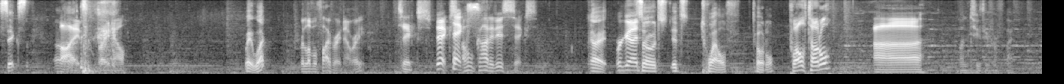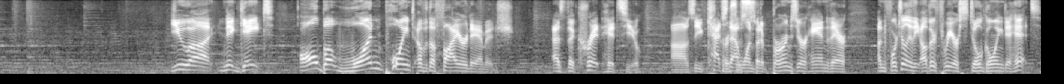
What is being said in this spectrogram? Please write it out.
six. Uh, five right now. Wait, what? We're level five right now, right? Six. Six. Six. Oh god, it is six. All right. We're good. So it's it's twelve total. 12 total. Uh, one, two, three, four, five. You uh, negate all but one point of the fire damage as the crit hits you. Uh, so you catch that one, but it burns your hand there. Unfortunately, the other three are still going to hit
